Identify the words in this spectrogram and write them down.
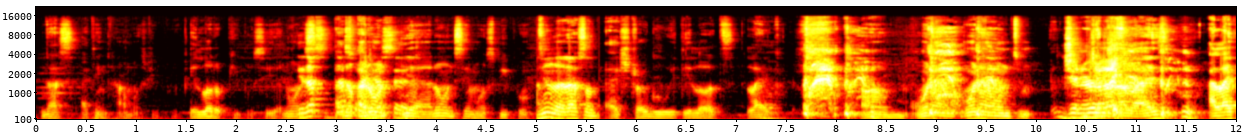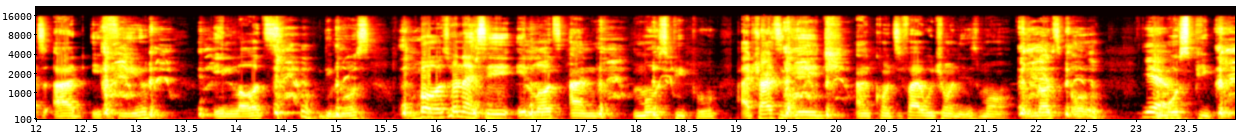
That's I think how most people, a lot of people see. it. I don't Yeah, to- that's- I don't, what I I don't, just said. Yeah, I don't want to say most people. You know that's something I struggle with a lot. Like, um, when I when I want to Generalize. generalize, I like to add a few, a lot, the most. But when I say a lot and most people, I try to gauge and quantify which one is more, a lot or Yeah. most people.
